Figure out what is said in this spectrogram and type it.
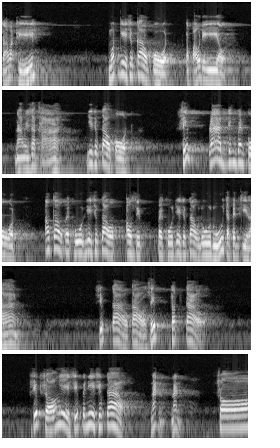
สาวัตถี มดยี่สิบเก้าโกดกระเป๋าเดียว นางวิสาขายี่สิบเก้าโกดสิบล้านจึงเป็นโกดเอาเก้าไปคูณยี่สิบเก้าเอาสิบ ไปคูณยี่สิบเก้าดูหนูจะเป็นกี่ล้านสิบเก้าเก้าสิบทดเก้าสิบสองยี่สิบเป็นยี่สิบเก้านั่นนั่นสอง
